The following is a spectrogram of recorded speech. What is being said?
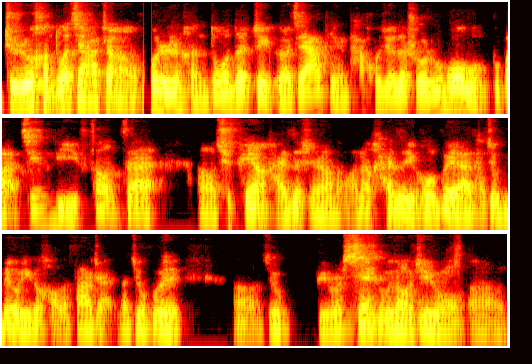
就是有很多家长或者是很多的这个家庭，他会觉得说，如果我不把精力放在啊去培养孩子身上的话，那孩子以后未来他就没有一个好的发展，那就会呃就比如说陷入到这种呃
